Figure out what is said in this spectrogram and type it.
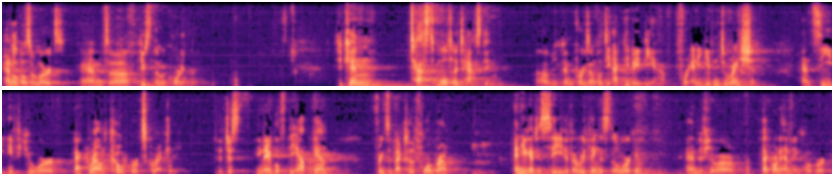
handle those alerts and uh, use them accordingly. You can test multitasking. Uh, you can, for example, deactivate the app for any given duration and see if your background code works correctly. It just enables the app again, brings it back to the foreground, and you get to see if everything is still working and if your background handling code works.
